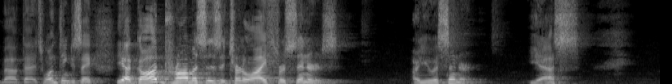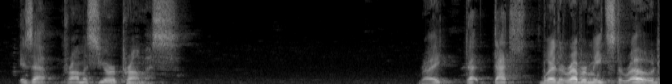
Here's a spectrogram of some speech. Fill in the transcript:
about that? It's one thing to say, yeah, God promises eternal life for sinners. Are you a sinner? Yes. Is that promise your promise? Right? That, that's where the rubber meets the road.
